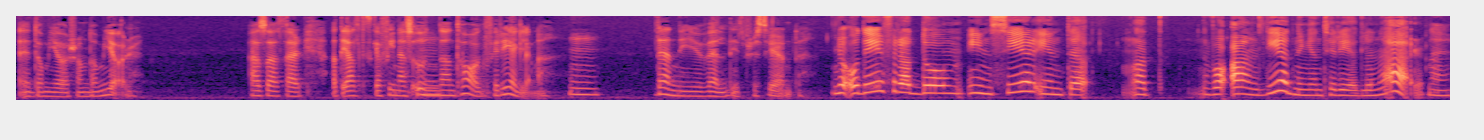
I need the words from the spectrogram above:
eh, de gör som de gör. Alltså att, här, att det alltid ska finnas mm. undantag för reglerna. Mm. Den är ju väldigt frustrerande. Ja, och det är för att de inser inte att vad anledningen till reglerna är. Nej.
